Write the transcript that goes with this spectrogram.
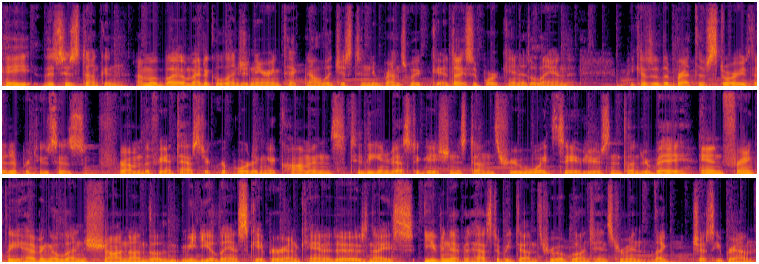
Hey, this is Duncan. I'm a biomedical engineering technologist in New Brunswick, and I support Canada Land because of the breadth of stories that it produces, from the fantastic reporting at Commons to the investigations done through White Saviors in Thunder Bay. And frankly, having a lens shone on the media landscape around Canada is nice, even if it has to be done through a blunt instrument like Jesse Brown.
